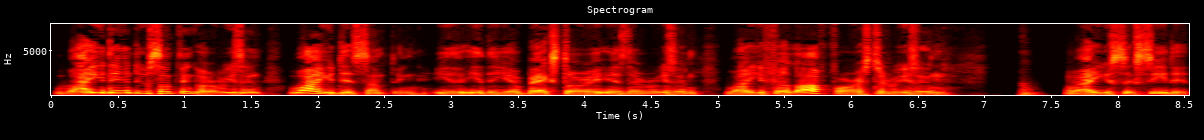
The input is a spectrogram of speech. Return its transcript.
why you didn't do something, or a reason why you did something. Either either your backstory is the reason why you fell off, or it's the reason why you succeeded.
